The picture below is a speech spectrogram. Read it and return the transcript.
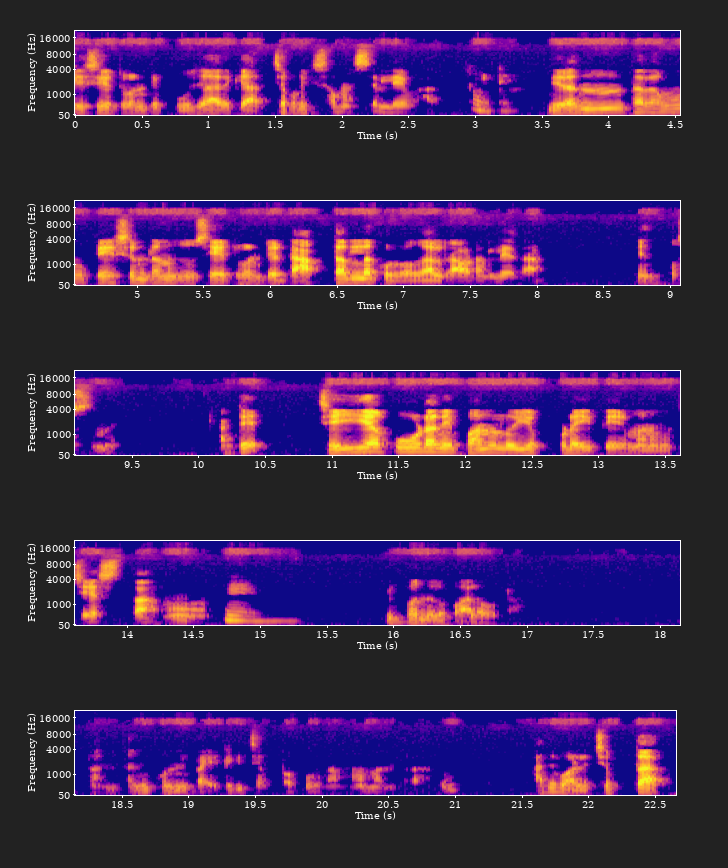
చేసేటువంటి పూజారికి అర్చకుడికి సమస్యలు లేవా? నిరంతరము పేషెంట్లను చూసేటువంటి డాక్టర్లకు రోగాలు రావడం లేదా? ఎందుకు వస్తున్నాయి? అంటే చెయ్యకూడని పనులు ఎప్పుడైతే మనము చేస్తామో. ఇబ్బందులు పాలవుతాం. అందుకని కొన్ని బయటికి చెప్పకూడదమ్మా మంత్రాలు. అది వాళ్ళు చెప్తారు.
